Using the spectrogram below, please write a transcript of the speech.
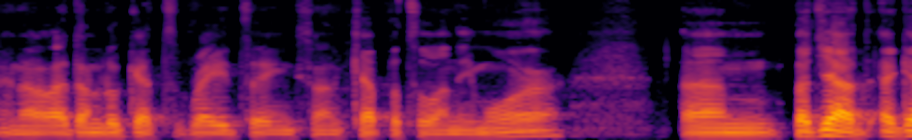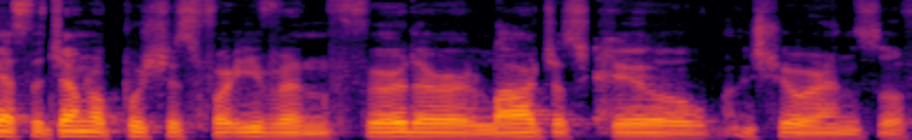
you know, I don't look at ratings and capital anymore. Um, Um, but yeah, I guess the general push is for even further larger scale insurance of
